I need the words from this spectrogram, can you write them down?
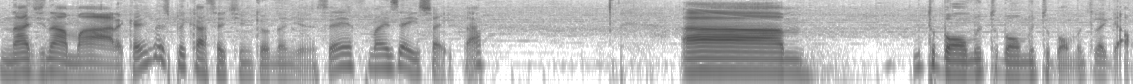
na Dinamarca. A gente vai explicar certinho o que é o Dungeon Synth, mas é isso aí, tá? Um, muito bom, muito bom, muito bom, muito legal.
